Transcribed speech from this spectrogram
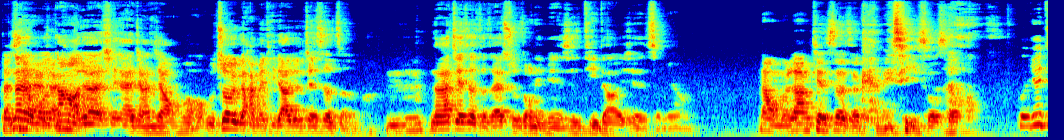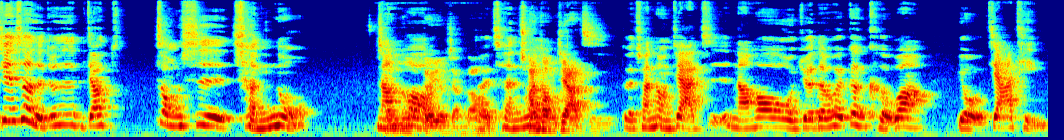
那我们刚好就在现在讲讲，我我最后一个还没提到就是建设者嘛。嗯，那建设者在书中里面是提到一些什么样的？那我们让建设者 凯梅自己说说好。我觉得建设者就是比较重视承诺，然后对有讲到对承诺传统价值，对传统价值，然后我觉得会更渴望有家庭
